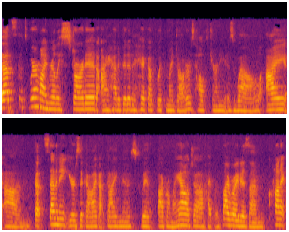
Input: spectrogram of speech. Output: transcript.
that's that's where mine really started. I had a bit of a hiccup with my daughter's health journey as well. I um, about seven eight years ago, I got diagnosed with fibromyalgia, hypothyroidism, chronic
